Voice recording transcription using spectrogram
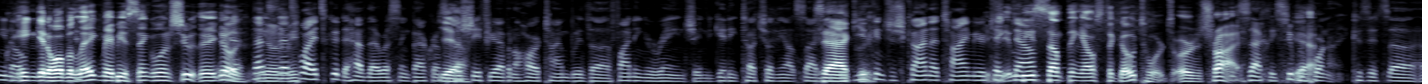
you know. he can get a hold of a leg, maybe a single and shoot. There you go. yeah, You that's know what I mean? why it's good to have that wrestling background, Yeah. especially if you're having a hard time with uh, finding your range and getting touch on the outside. Exactly. If you can just kind of time your you- takedown. At least something else to go towards or to try. Exactly, super Yeah. important because it's uh,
